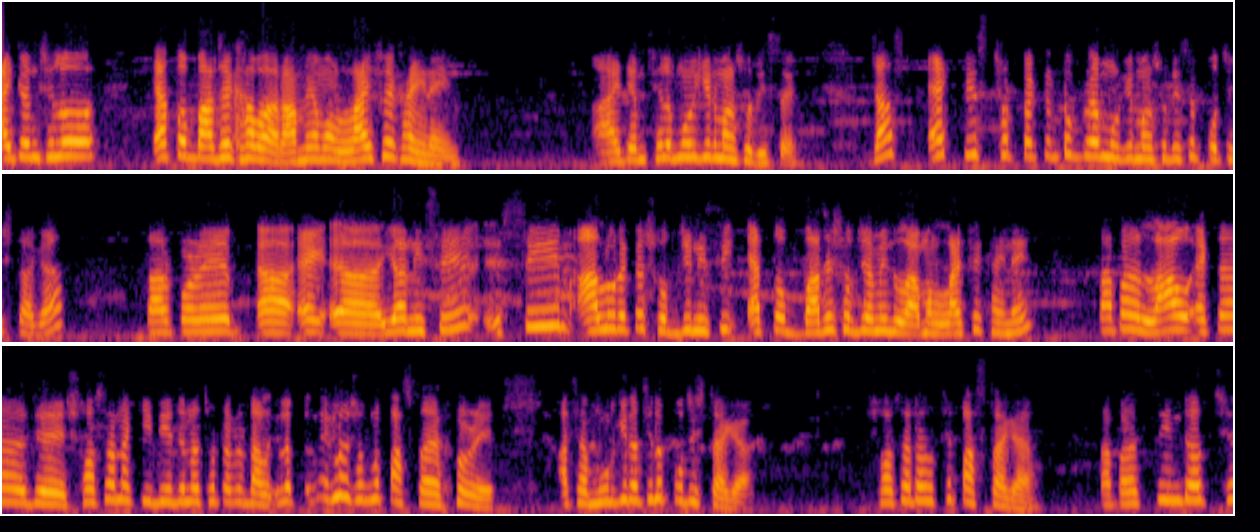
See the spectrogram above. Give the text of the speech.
আইটেম ছিল এত বাজে খাবার, আমি আমার লাইফে খাই নাই। আইটেম ছিল মুরগির মাংস দিছে। জাস্ট এক পিস ছোট্ট একটা টুকরা মুরগির মাংস দিছে, পঁচিশ টাকা। তারপরে ইয়া নিছি, সিম, আলুর একটা সবজি নিছি। এত বাজে সবজি আমি আমার লাইফে খাই নাই। তারপরে লাউ, একটা যে শশা না কি দিয়ে যেন ছোট একটা ডাল, এগুলো সবগুলো পাঁচ টাকা করে। আচ্ছা মুরগিটা ছিল পঁচিশ টাকা। শশাটা হচ্ছে পাঁচ টাকা। তারপরে সিমটা হচ্ছে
